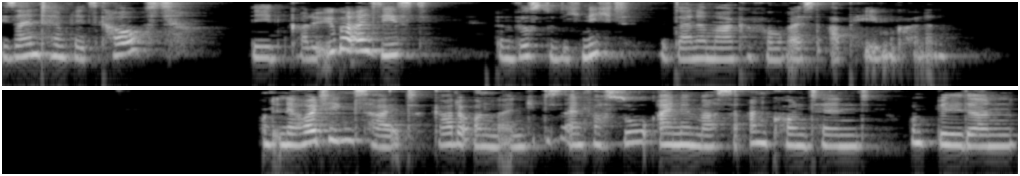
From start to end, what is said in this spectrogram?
Design-Templates kaufst, die du gerade überall siehst, dann wirst du dich nicht mit deiner Marke vom Rest abheben können. Und in der heutigen Zeit, gerade online, gibt es einfach so eine Masse an Content und Bildern,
